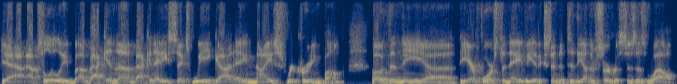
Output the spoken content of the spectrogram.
Yeah, absolutely. Uh, back in uh, back in '86, we got a nice recruiting bump, both in the uh, the Air Force, the Navy. It extended to the other services as well,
